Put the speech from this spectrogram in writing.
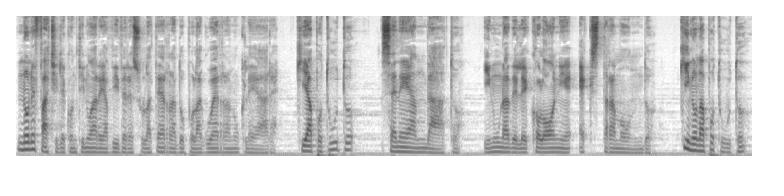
Non è facile continuare a vivere sulla Terra dopo la guerra nucleare. Chi ha potuto se n'è andato in una delle colonie extramondo. Chi non ha potuto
